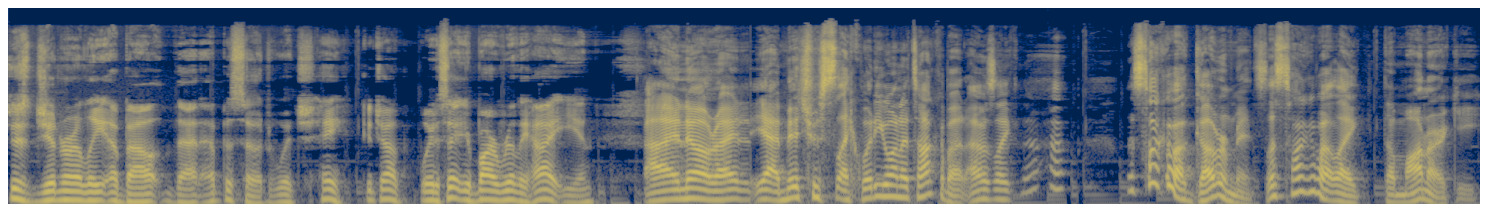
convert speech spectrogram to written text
just generally about that episode, which hey, good job. Way to set your bar really high, Ian. I know, right? Yeah, Mitch was like, "What do you want to talk about?" I was like, "Ah, "Let's talk about governments. Let's talk about like the monarchy."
